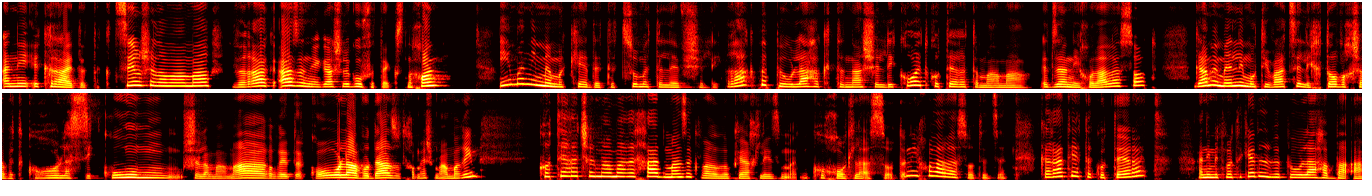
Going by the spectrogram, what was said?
אני אקרא את התקציר של המאמר, ורק אז אני אגש לגוף הטקסט, נכון? אם אני ממקדת את תשומת הלב שלי רק בפעולה הקטנה של לקרוא את כותרת המאמר, את זה אני יכולה לעשות, גם אם אין לי מוטיבציה לכתוב עכשיו את כל הסיכום של המאמר ואת כל העבודה הזאת, חמש מאמרים, כותרת של מאמר אחד, מה זה כבר לוקח לי זמן, כוחות לעשות? אני יכולה לעשות את זה. קראתי את הכותרת, אני מתמקדת בפעולה הבאה,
